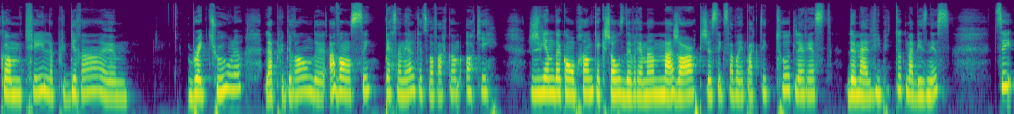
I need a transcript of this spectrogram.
comme créer le plus grand euh, breakthrough, la plus grande euh, avancée personnelle que tu vas faire comme OK, je viens de comprendre quelque chose de vraiment majeur, puis je sais que ça va impacter tout le reste de ma vie, puis toute ma business. Tu sais,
